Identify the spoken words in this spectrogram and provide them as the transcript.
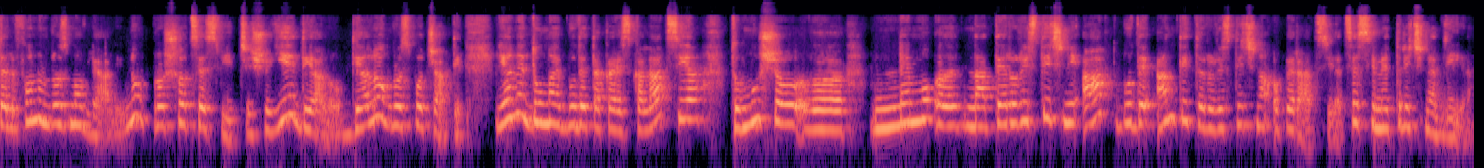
телефоном розмовляли. Ну, про що це свідчить? Що є діалог, діалог розпочатий. Я не думаю, буде така ескалація, тому що е, не, е, на терористичний акт буде антитерористична операція. Це симетрична дія.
